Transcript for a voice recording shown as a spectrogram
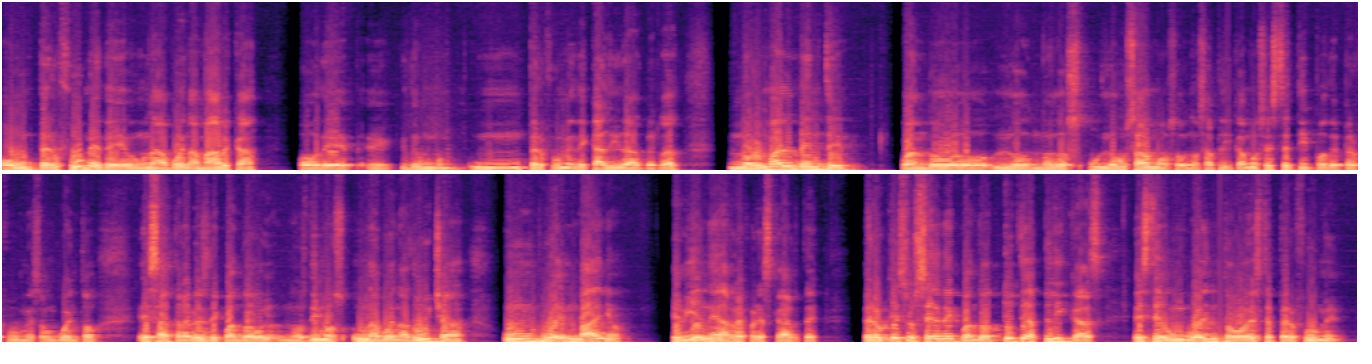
o un perfume de una buena marca o de, eh, un, perfume de calidad, ¿verdad? Normalmente cuando lo, usamos o nos aplicamos este tipo de perfumes o ungüento es a través de cuando nos dimos una buena ducha, un buen baño que viene a refrescarte. Pero ¿qué sucede cuando tú te aplicas este ungüento o este perfume?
